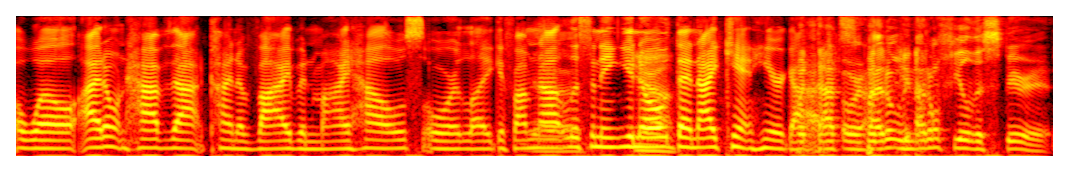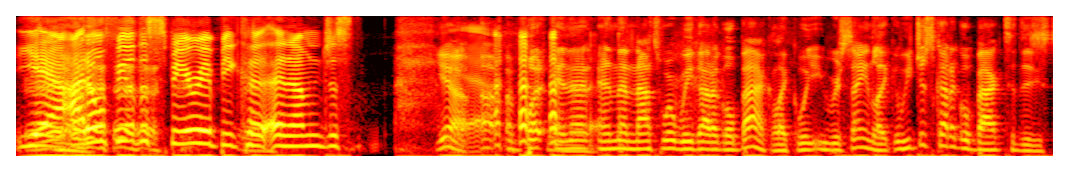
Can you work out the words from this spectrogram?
Oh well, I don't have that kind of vibe in my house, or like if I'm not listening, you know, Yeah. then I can't hear God. but that's or but, I don't you know- I don't feel the spirit yeah, I don't feel the spirit because, and I'm just Yeah, uh, but and then and then that's where we got to go back. Like what you were saying, like we just got to go back to these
